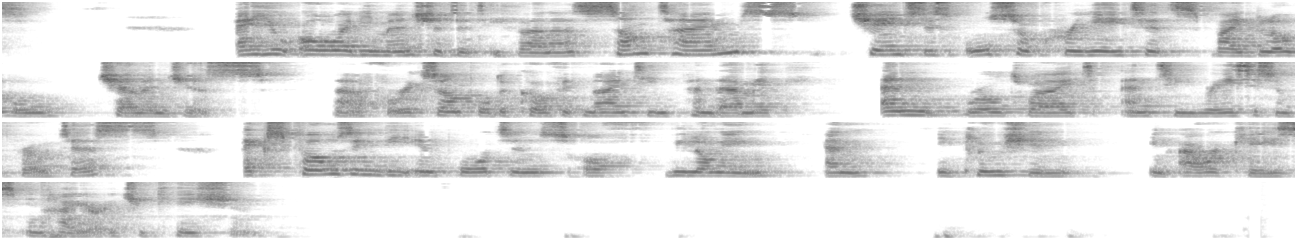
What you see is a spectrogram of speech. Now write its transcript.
And you already mentioned it, Ivana, sometimes change is also created by global challenges. Uh, for example, the COVID-19 pandemic and worldwide anti-racism protests, exposing the importance of belonging and inclusion, in our case, in higher education.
